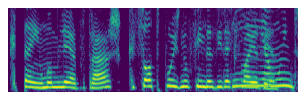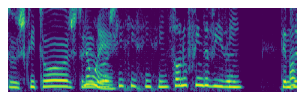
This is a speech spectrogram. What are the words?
que têm uma mulher por trás que só depois no fim da vida é que se vai Sim, há muitos escritores, Não é? historiadores. Sim, sim, sim, sim. Só no fim da vida. Sim. Temos Ah.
